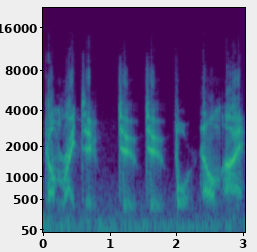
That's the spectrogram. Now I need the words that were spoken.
Come right to 224 Helm aye.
